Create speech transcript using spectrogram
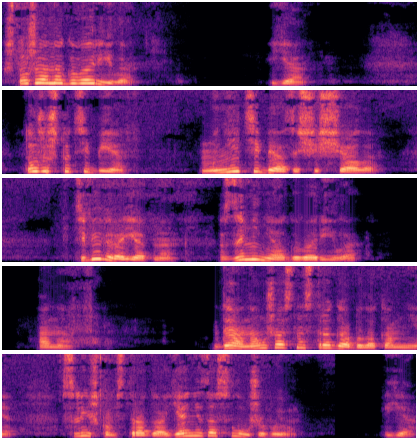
«Что же она говорила?» «Я». «То же, что тебе. Мне тебя защищала. Тебе, вероятно, за меня говорила. Она. Да, она ужасно строга была ко мне. Слишком строга. Я не заслуживаю. Я.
